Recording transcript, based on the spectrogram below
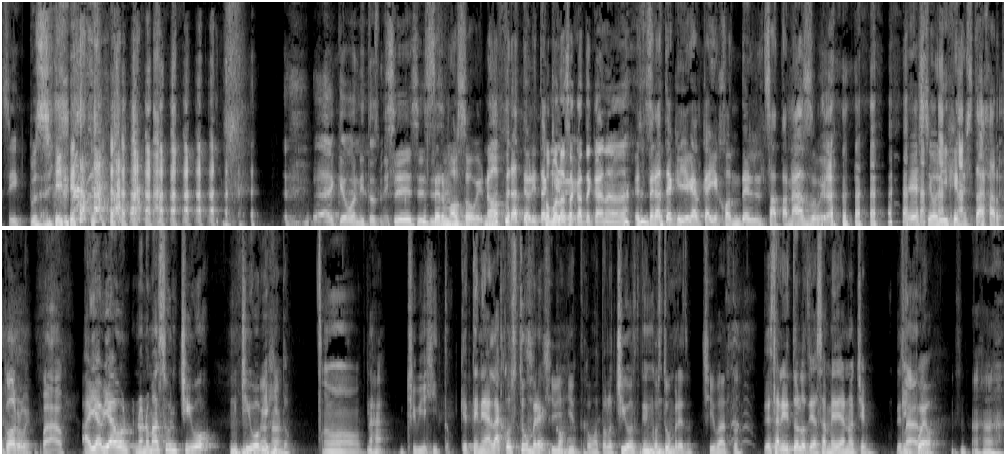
sí, Pues sí. Ay, qué bonito es México. sí, sí, es sí, hermoso, güey. No, espérate ahorita Como que- la Zacatecana, ¿eh? Espérate a que llegue al callejón del Satanás, güey. Ese origen está hardcore, güey. Wow. Ahí había un, no nomás un chivo, un chivo viejito. Oh, Ajá. un chiviejito. Que tenía la costumbre, como, todos los chivos tienen costumbres, ¿no? Chivato. de salir todos los días a medianoche de Claro. su cueva. Ajá.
